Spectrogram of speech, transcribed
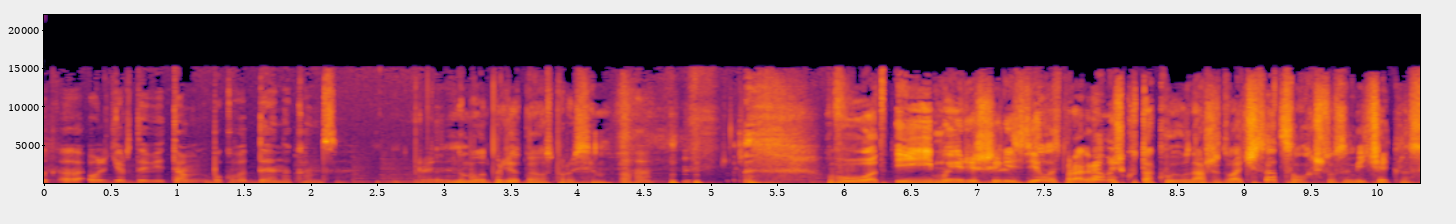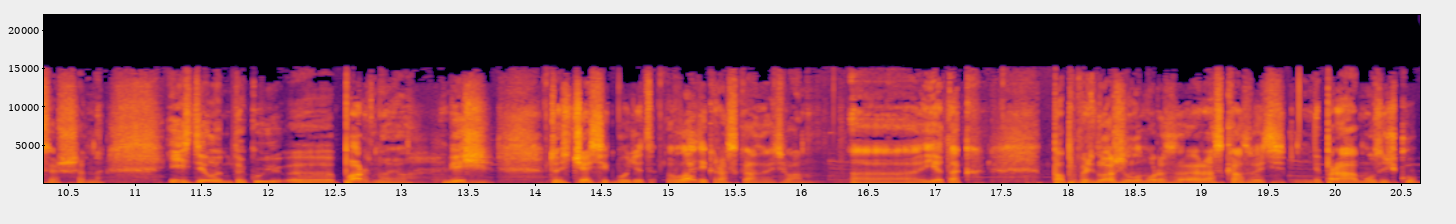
э, Ольгердович, там буква Д на конце. Правильно? Ну, он придет, мы его спросим. Ага. Вот. И мы решили сделать программочку такую. У нас же два часа целых, что замечательно совершенно. И сделаем такую э, парную вещь. То есть часик будет Владик рассказывать вам. Э, я так предложил ему рас- рассказывать про музычку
